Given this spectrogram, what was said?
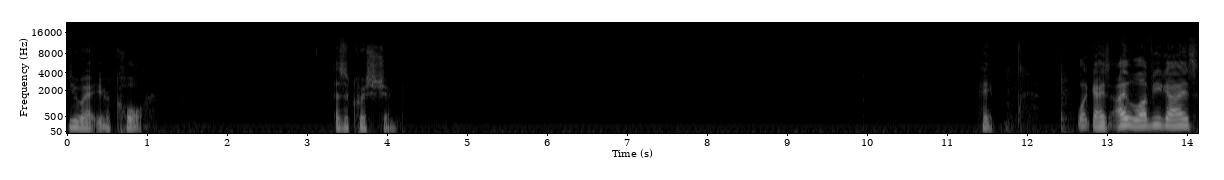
you at your core as a Christian. Hey, look, guys, I love you guys.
